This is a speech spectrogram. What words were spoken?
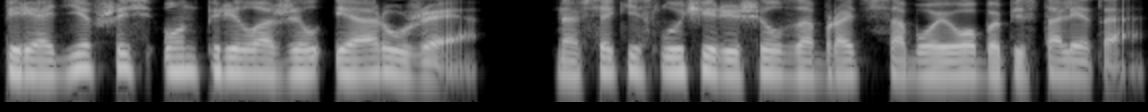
Переодевшись, он переложил и оружие. На всякий случай решил забрать с собой оба пистолета.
